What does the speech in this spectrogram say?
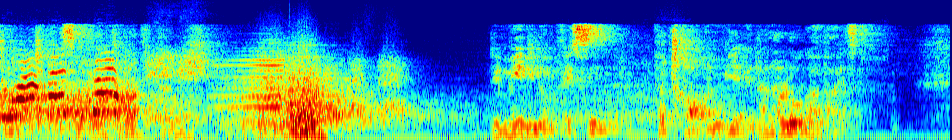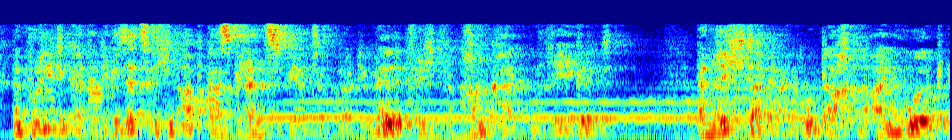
taugt Dem Medium Wissen vertrauen wir in analoger Weise. Ein Politiker, der die gesetzlichen Abgasgrenzwerte oder die Meldepflicht für Krankheiten regelt, ein Richter, der ein Gutachten einholt, um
